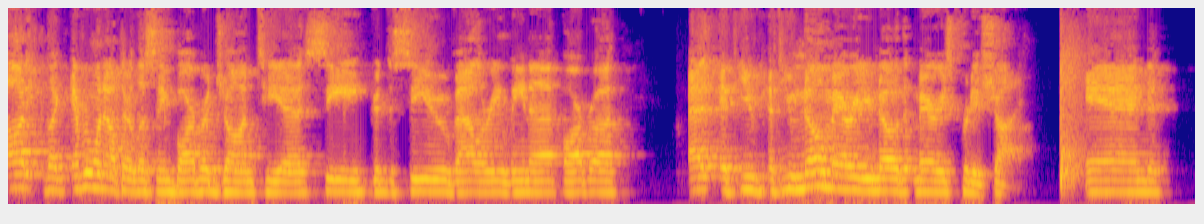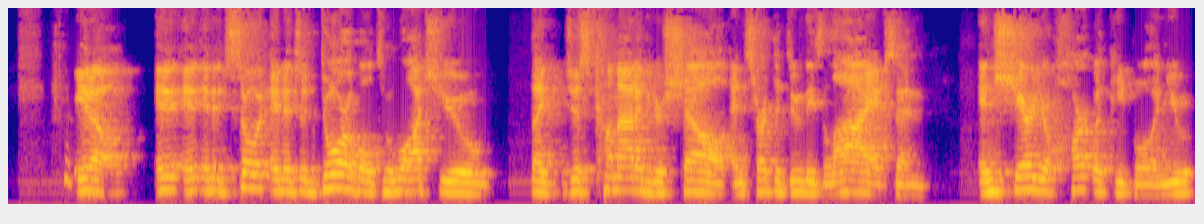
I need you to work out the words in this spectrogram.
audio, like everyone out there listening, Barbara, John, Tia, C, good to see you, Valerie, Lena, Barbara. If you if you know Mary, you know that Mary's pretty shy, and you know, and, and it's so and it's adorable to watch you like just come out of your shell and start to do these lives and and share your heart with people, and you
